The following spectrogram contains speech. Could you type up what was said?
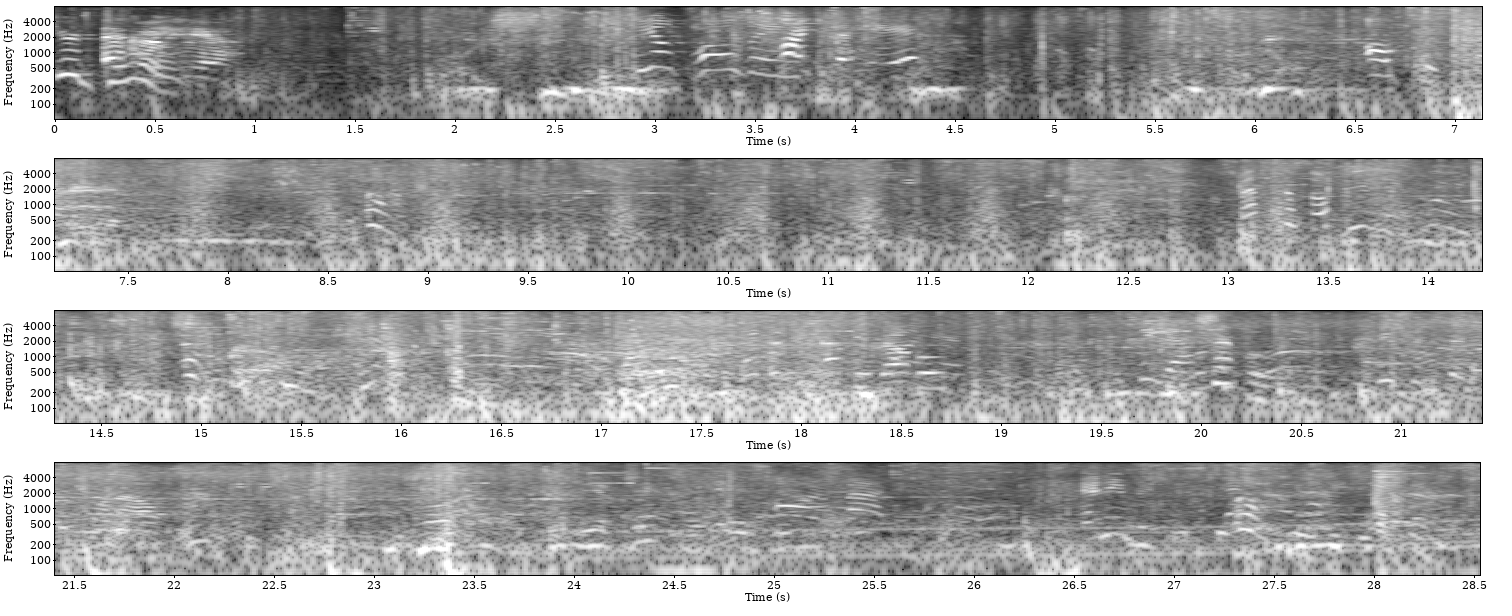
think you're doing? Shield holding. Here. Ultra scan. Bestes Double. See ya. Triple. You should sit this one out. The objective is now. Any resistance?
